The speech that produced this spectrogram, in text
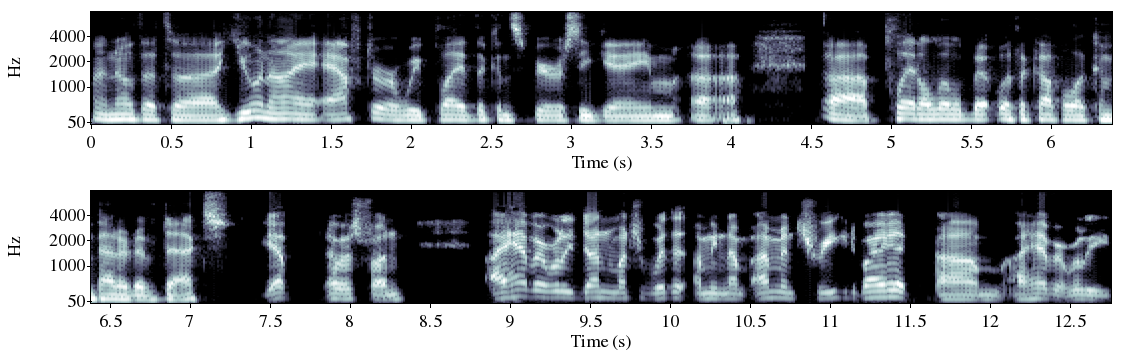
I know that uh, you and I, after we played the conspiracy game, uh, uh, played a little bit with a couple of competitive decks. Yep, that was fun. I haven't really done much with it. I mean, I'm, I'm intrigued by it. Um, I haven't really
